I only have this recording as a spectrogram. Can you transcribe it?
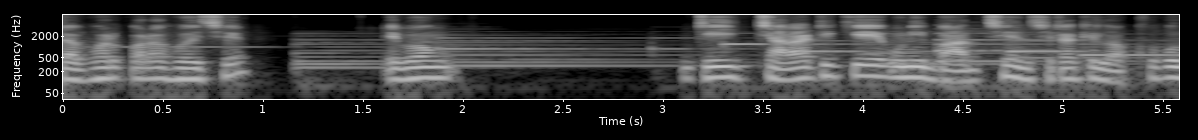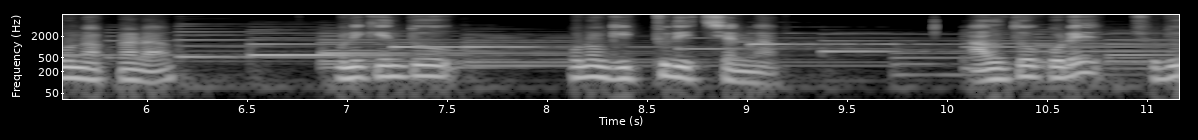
ব্যবহার করা হয়েছে এবং যেই চারাটিকে উনি বাঁধছেন সেটাকে লক্ষ্য করুন আপনারা, উনি কিন্তু কোনো গিট্টু দিচ্ছেন না। আলতো করে শুধু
